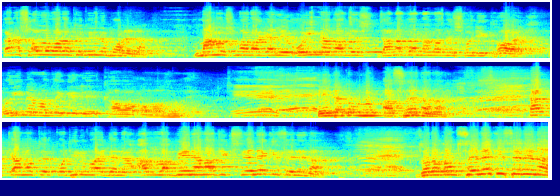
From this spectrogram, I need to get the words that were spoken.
তারা সবে বরাতে দিনে পড়ে না। মানুষ মারা গেলে ওই নামাজে জানাজা নামাজে শরিক হয় ওই নামাজে গেলে খাওয়া পাওয়া হয়। এইরকম লোক আছে না না কাল কামতের কঠিন ময়দানে আল্লাহ বেনামাজিক চেনে কি চেনে না? যেরকম চেনে কি চেনে না?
